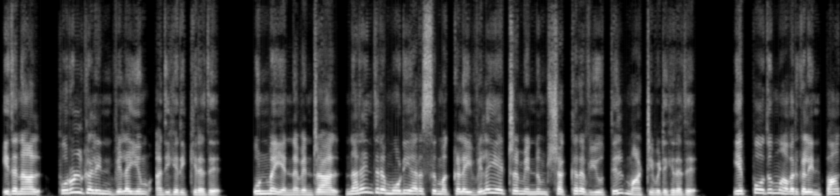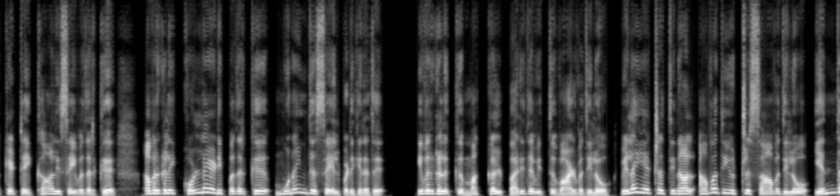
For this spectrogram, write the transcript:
இதனால் பொருள்களின் விலையும் அதிகரிக்கிறது. உண்மை என்னவென்றால் நரேந்திர மோடி அரசு மக்களை விலையேற்றம் என்னும் சக்கர வியூத்தில் மாற்றிவிடுகிறது எப்போதும் அவர்களின் பாக்கெட்டை காலி செய்வதற்கு அவர்களை கொள்ளையடிப்பதற்கு முனைந்து செயல்படுகிறது. இவர்களுக்கு மக்கள் பரிதவித்து வாழ்வதிலோ விலையேற்றத்தினால் அவதியுற்று சாவதிலோ எந்த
